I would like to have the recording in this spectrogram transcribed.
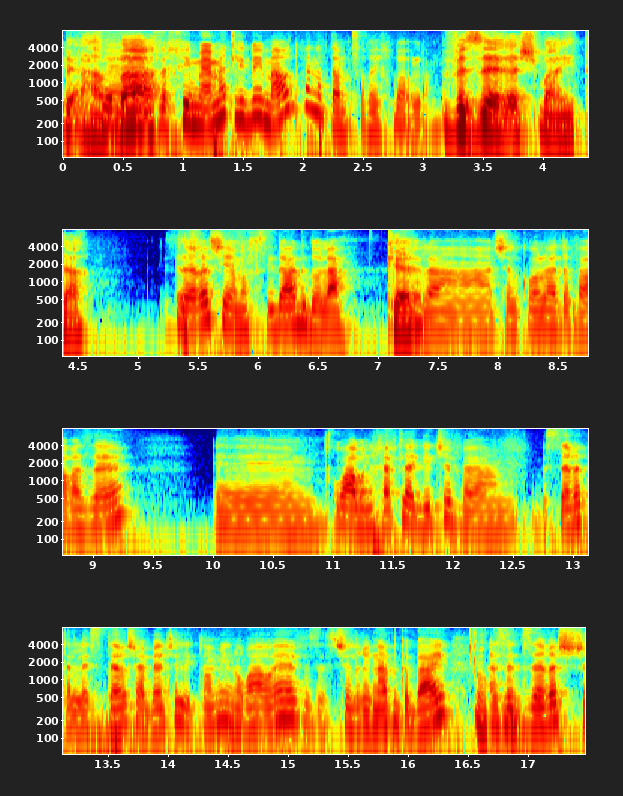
באהבה. זה, זה חימם את ליבי, מה עוד בן אדם צריך בעולם? וזרש, מה איתה? זרש היא המפסידה הגדולה. כן. של, ה... של כל הדבר הזה. וואו, אני חייבת להגיד שבסרט על אסתר שהבן שלי, טומי, נורא אוהב, זה של רינת גבאי, okay. אוקיי. אז את זרש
